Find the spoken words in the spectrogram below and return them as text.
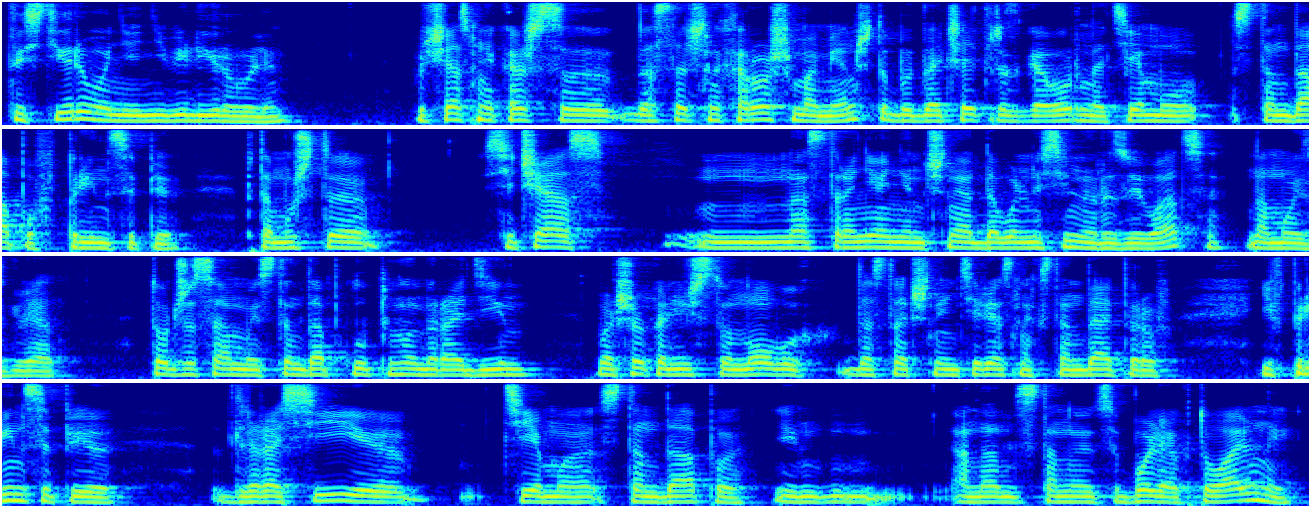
тестирования нивелировали. Вот сейчас, мне кажется, достаточно хороший момент, чтобы начать разговор на тему стендапа в принципе. Потому что сейчас на стране они начинают довольно сильно развиваться, на мой взгляд. Тот же самый стендап-клуб номер один, большое количество новых, достаточно интересных стендаперов. И, в принципе, для России тема стендапа, и она становится более актуальной.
